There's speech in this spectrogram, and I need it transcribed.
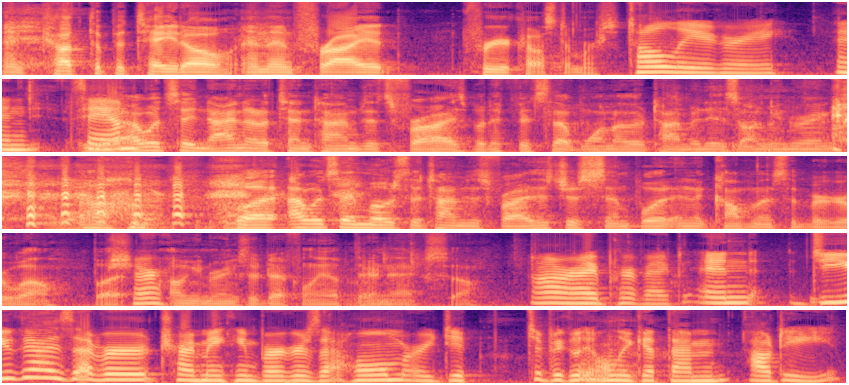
and cut the potato and then fry it for your customers. Totally agree. And Sam? Yeah, I would say nine out of ten times it's fries, but if it's that one other time, it is onion rings. um, but I would say most of the times it's fries. It's just simple and it complements the burger well. But Sure. onion rings are definitely up there next. So All right, perfect. And do you guys ever try making burgers at home, or do you typically only get them out to eat?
